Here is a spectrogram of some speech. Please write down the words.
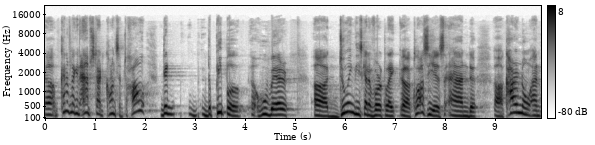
uh, kind of like an abstract concept. How did the people uh, who were uh, doing these kind of work like uh, Clausius and uh, Carnot and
